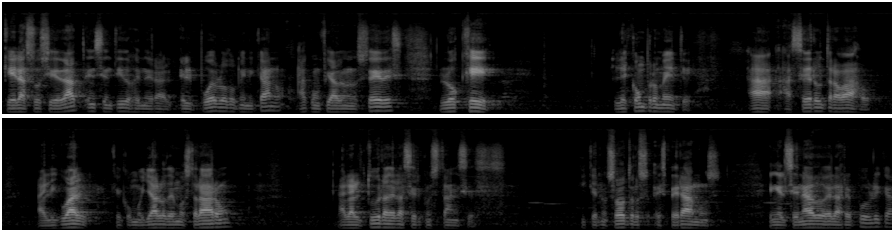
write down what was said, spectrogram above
que la sociedad en sentido general, el pueblo dominicano ha confiado en ustedes, lo que le compromete a hacer un trabajo, al igual que como ya lo demostraron, a la altura de las circunstancias y que nosotros esperamos en el Senado de la República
